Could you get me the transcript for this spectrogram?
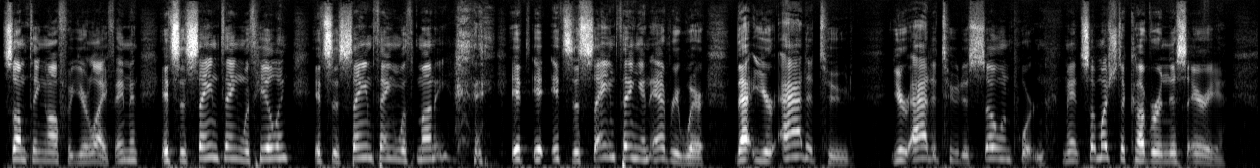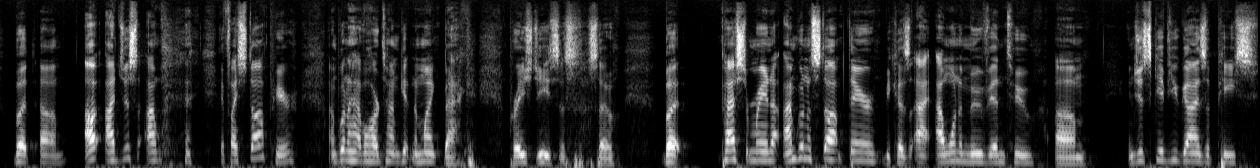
something off of your life. Amen. It's the same thing with healing. It's the same thing with money. it, it, it's the same thing in everywhere. That your attitude your attitude is so important. Man, so much to cover in this area. But um, I, I, just, I, if I stop here, I'm going to have a hard time getting the mic back. Praise Jesus. So, but Pastor Miranda, I'm going to stop there because I, I want to move into um, and just give you guys a piece.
